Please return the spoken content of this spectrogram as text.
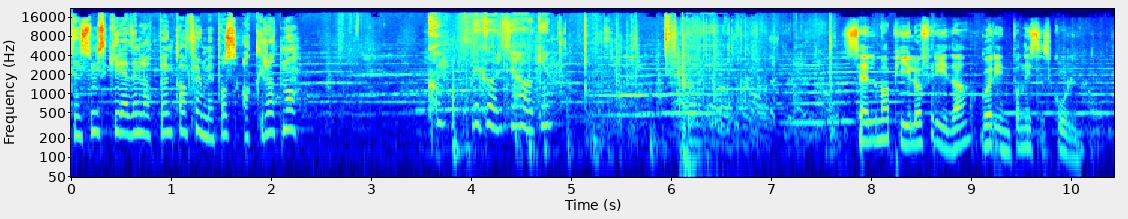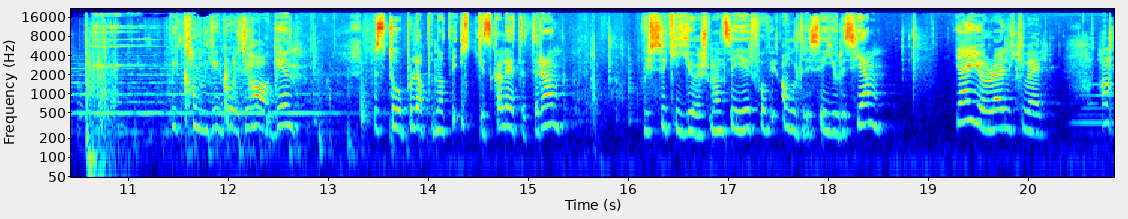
Den som skrev den lappen, kan følge med på oss akkurat nå. Kom, vi går ut i hagen. Selma, Pil og Frida går inn på nisseskolen. Vi kan ikke gå ut i hagen. Det står på lappen at vi ikke skal lete etter ham. Hvis vi ikke gjør som han sier, får vi aldri se Julius igjen. Jeg gjør det likevel. Han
